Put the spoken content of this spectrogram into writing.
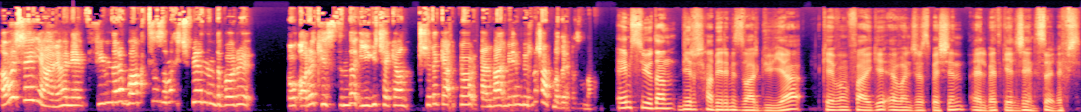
Ama şey yani hani filmlere baktığın zaman hiçbirinin de böyle o ara kestinde ilgi çeken bir şey de gör, yani ben benim gözüme çarpmadı en azından. MCU'dan bir haberimiz var güya. Kevin Feige Avengers 5'in elbet geleceğini söylemiş.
